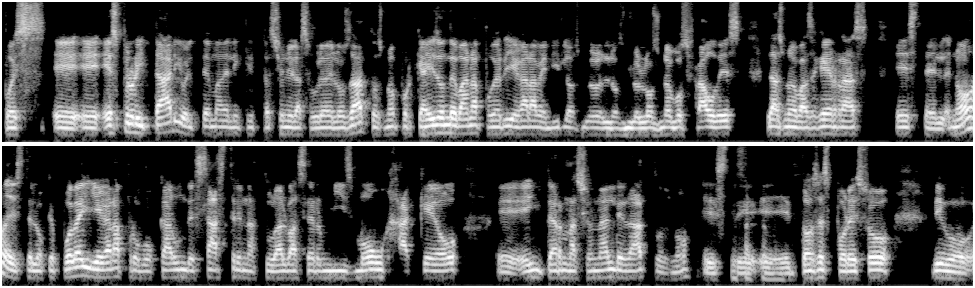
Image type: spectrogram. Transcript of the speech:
pues eh, eh, es prioritario el tema de la encriptación y la seguridad de los datos, ¿no? Porque ahí es donde van a poder llegar a venir los, los, los nuevos fraudes, las nuevas guerras, este, ¿no? Este, lo que pueda llegar a provocar un desastre natural va a ser mismo un hackeo eh, internacional de datos, ¿no? Este, entonces, por eso digo,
